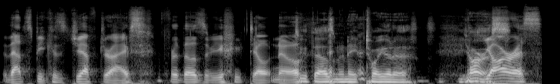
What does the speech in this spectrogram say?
That's because Jeff drives. For those of you who don't know, 2008 Toyota Yaris. Yaris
